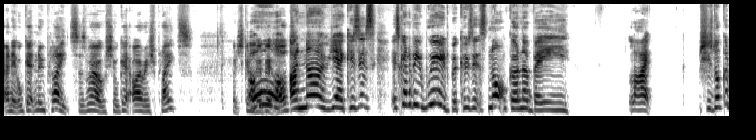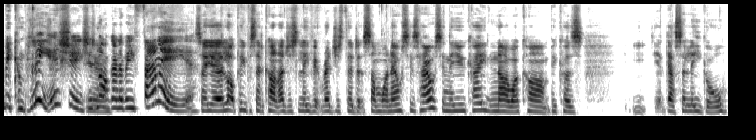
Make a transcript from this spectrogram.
and it will get new plates as well. She'll get Irish plates, which is going to be a bit Oh, odd. I know, yeah, because it's it's going to be weird because it's not going to be like she's not going to be complete, is she? She's Yeah. not going to be Fanny. So yeah, a lot of people said, can't I just leave it registered at someone else's house in the UK? No, I can't because that's illegal.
